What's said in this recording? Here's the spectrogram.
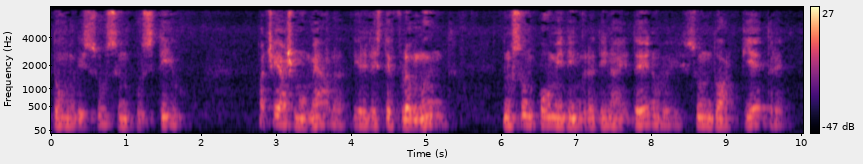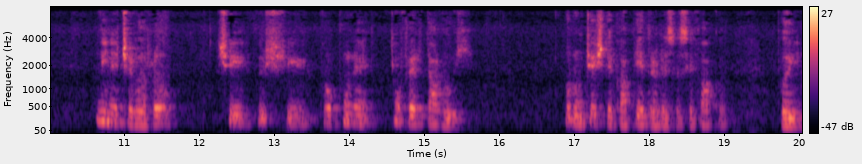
Domnul Isus în pustiu, aceeași momeală, el este flămând, nu sunt pomii din grădina Edenului, sunt doar pietre, vine cel rău și își propune oferta lui. Poruncește ca pietrele să se facă pâine.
